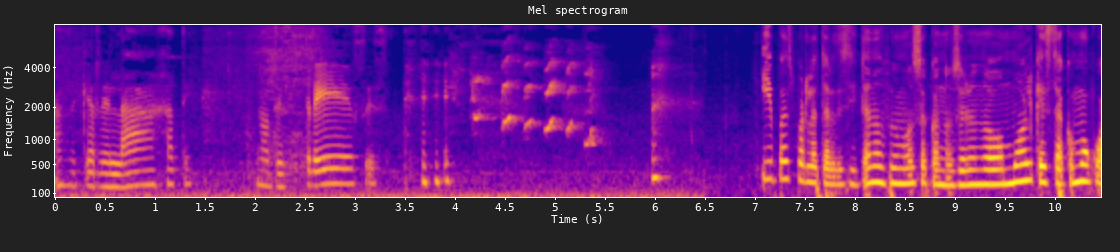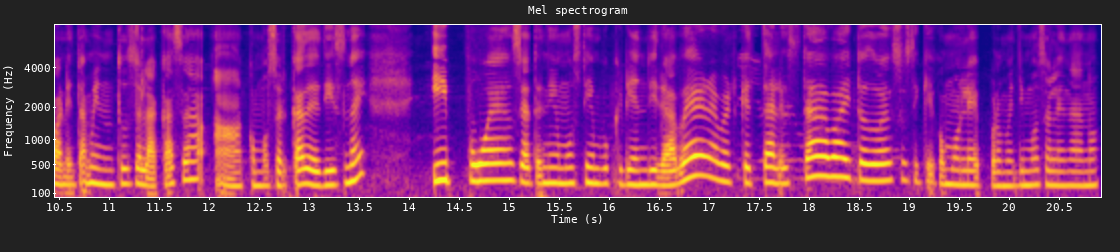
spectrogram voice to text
Así que relájate. No te estreses. Y pues por la tardecita nos fuimos a conocer un nuevo mall que está como 40 minutos de la casa, ah, como cerca de Disney. Y pues ya teníamos tiempo queriendo ir a ver, a ver qué tal estaba y todo eso. Así que como le prometimos al enano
